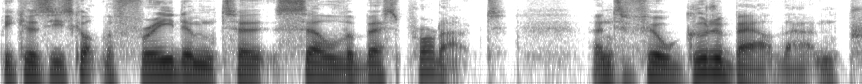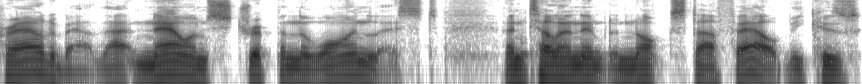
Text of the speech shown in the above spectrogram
because he's got the freedom to sell the best product and to feel good about that and proud about that. Now I'm stripping the wine list and telling them to knock stuff out because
